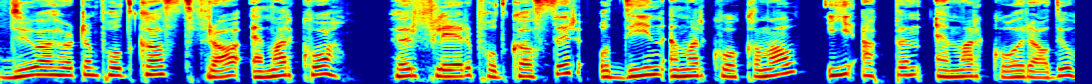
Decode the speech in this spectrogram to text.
Du har hørt en podkast fra NRK. Hør flere podkaster og din NRK-kanal i appen NRK Radio.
